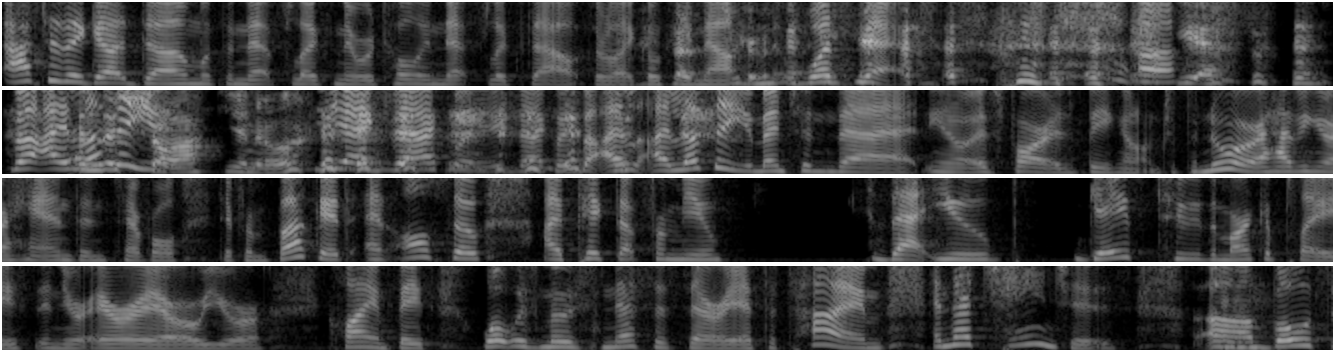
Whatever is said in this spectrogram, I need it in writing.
after they got done with the Netflix and they were totally Netflix out, they're like, okay, now what's next? uh, yes, but I love the that shock, you, you know. yeah, exactly, exactly. But I, I love that you mentioned that you know, as far as being an entrepreneur, having your hand in several different buckets, and also I picked up from you that you gave to the marketplace in your area or your client base what was most necessary at the time and that changes uh, mm. both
